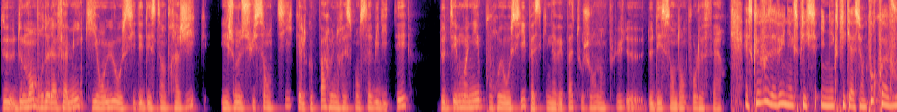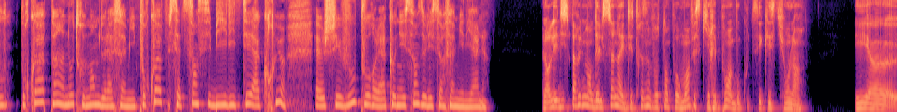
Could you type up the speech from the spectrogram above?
de, membres de la famille qui ont eu aussi des destins tragiques. Et je me suis sentie quelque part une responsabilité de témoigner pour eux aussi, parce qu'ils n'avaient pas toujours non plus de, descendants pour le faire. Est-ce que vous avez une, une, explication? Pourquoi vous? Pourquoi pas un autre membre de la famille? Pourquoi cette sensibilité accrue euh, chez vous pour la connaissance de l'histoire familiale? Alors, les disparus de Mendelssohn a été très important pour moi parce qu'il répond à beaucoup de ces questions-là. Et euh,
